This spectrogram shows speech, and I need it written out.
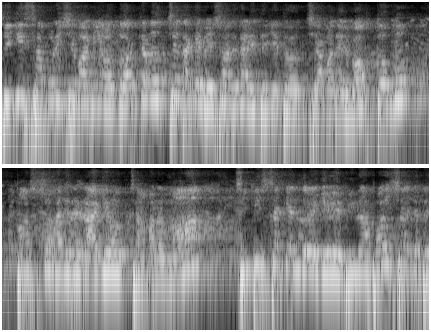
চিকিৎসা পরিষেবা নেওয়ার দরকার হচ্ছে, তাকে বেসরকারিতে যেতে হচ্ছে। আমাদের বক্তব্য, পাঁচশো হাজারের আগে হচ্ছে আমার মা চিকিৎসা কেন্দ্রে গেলে বিনা পয়সায় যাতে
